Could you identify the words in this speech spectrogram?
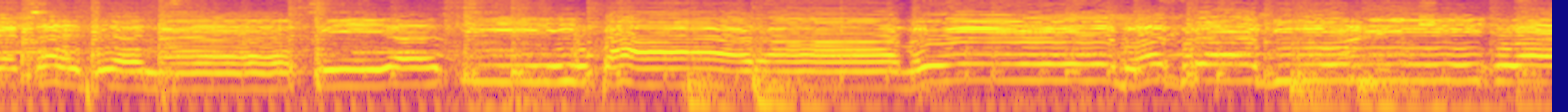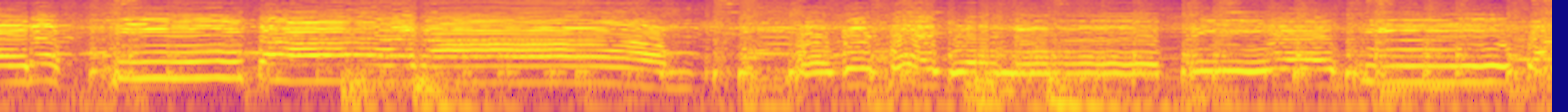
भगत जन प्रिय सीताराम हे भद्रगिरीश्वर सीताराम। भगत जन प्रिय सीताराम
